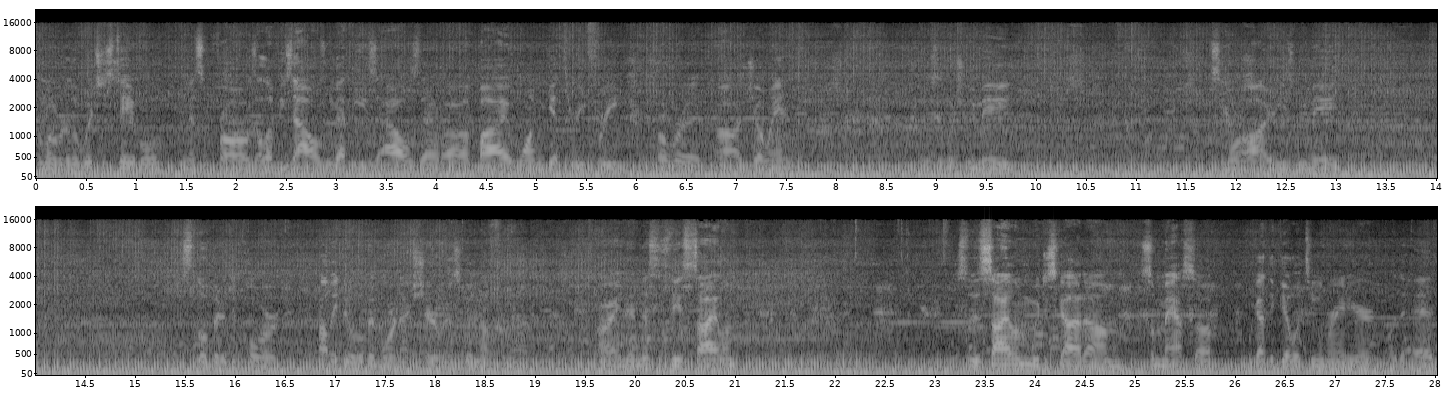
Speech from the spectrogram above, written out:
Come over to the witch's table. We got some frogs. I love these owls. We got these owls that uh, buy one get three free over at uh, Joann. There's witch we made. Some more oddities we made. Just a little bit of decor. Probably do a little bit more next year, but it's good enough for now. All right, and then this is the asylum. So the asylum, we just got um, some masks up. We got the guillotine right here with the head.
